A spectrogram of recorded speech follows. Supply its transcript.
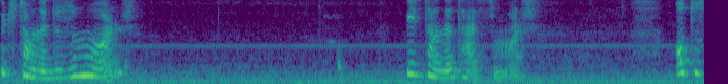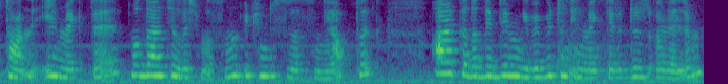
3 tane düzüm var. Bir tane tersim var. 30 tane ilmekte model çalışmasının 3. sırasını yaptık. Arkada dediğim gibi bütün ilmekleri düz örelim.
